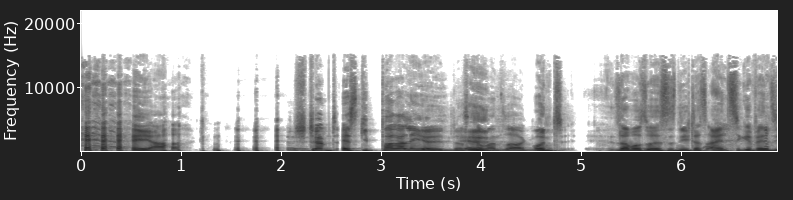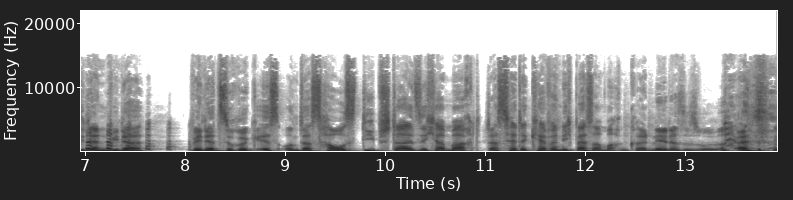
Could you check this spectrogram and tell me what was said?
ja. Stimmt, es gibt Parallelen, das kann man sagen. Äh, Und sagen wir so, das ist nicht das Einzige, wenn sie dann wieder, wenn er zurück ist und das Haus Diebstahl sicher macht. Das hätte Kevin nicht besser machen können. nee, das ist wohl. Also,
